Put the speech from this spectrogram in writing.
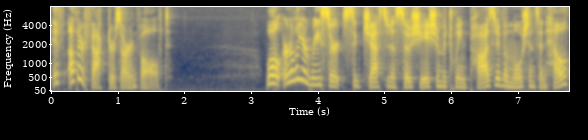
if other factors are involved. While earlier research suggests an association between positive emotions and health,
